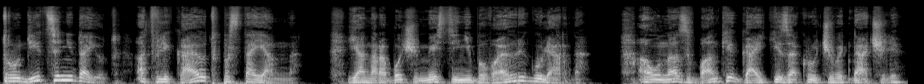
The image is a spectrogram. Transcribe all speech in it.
Трудиться не дают, отвлекают постоянно. Я на рабочем месте не бываю регулярно. А у нас в банке гайки закручивать начали.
